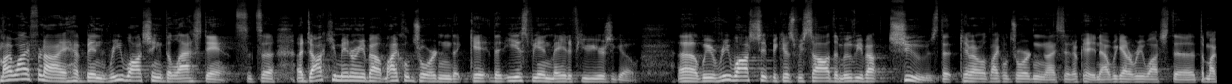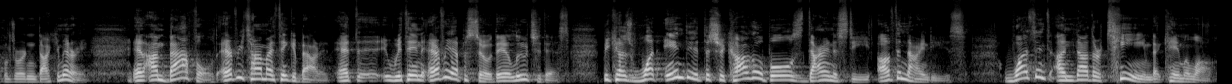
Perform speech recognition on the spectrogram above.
My wife and I have been rewatching The Last Dance. It's a, a documentary about Michael Jordan that, get, that ESPN made a few years ago. Uh, we rewatched it because we saw the movie about shoes that came out with Michael Jordan, and I said, okay, now we got to rewatch the, the Michael Jordan documentary. And I'm baffled every time I think about it. At the, within every episode, they allude to this because what ended the Chicago Bulls dynasty of the 90s wasn't another team that came along.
